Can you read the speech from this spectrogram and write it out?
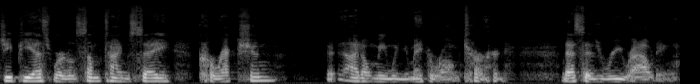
GPS where it'll sometimes say correction. I don't mean when you make a wrong turn, that says rerouting.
